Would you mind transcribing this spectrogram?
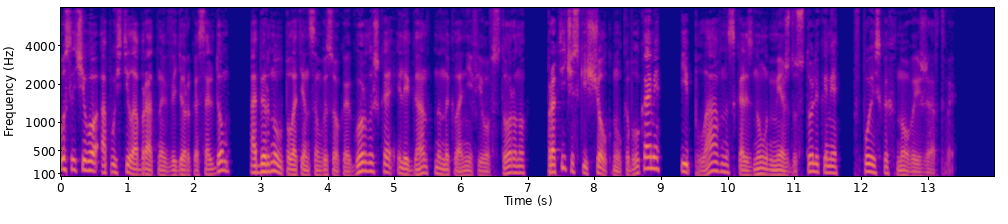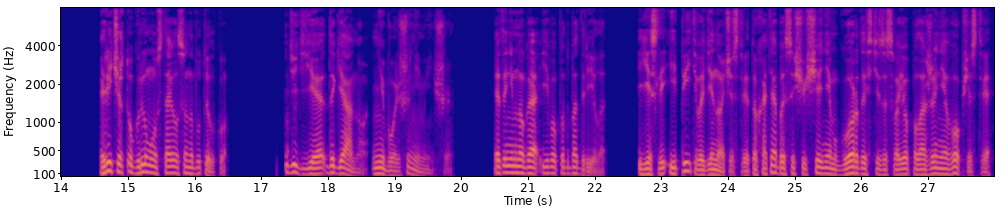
после чего опустил обратно в ведерко со льдом, обернул полотенцем высокое горлышко, элегантно наклонив его в сторону, практически щелкнул каблуками и плавно скользнул между столиками в поисках новой жертвы. Ричард угрюмо уставился на бутылку. Дидье де Гиано, ни больше, ни меньше. Это немного его подбодрило. Если и пить в одиночестве, то хотя бы с ощущением гордости за свое положение в обществе,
